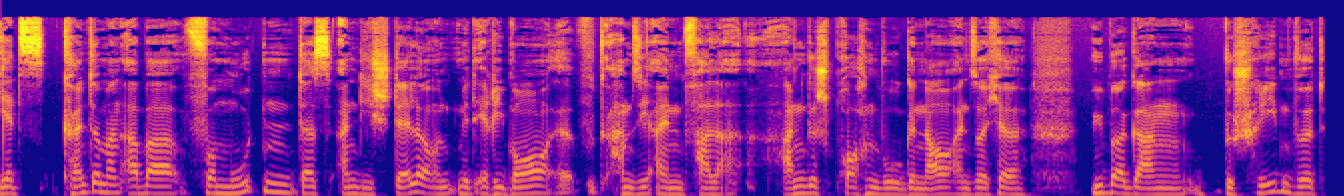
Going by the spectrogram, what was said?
Jetzt könnte man aber vermuten, dass an die Stelle, und mit Eribon äh, haben Sie einen Fall angesprochen, wo genau ein solcher Übergang beschrieben wird,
